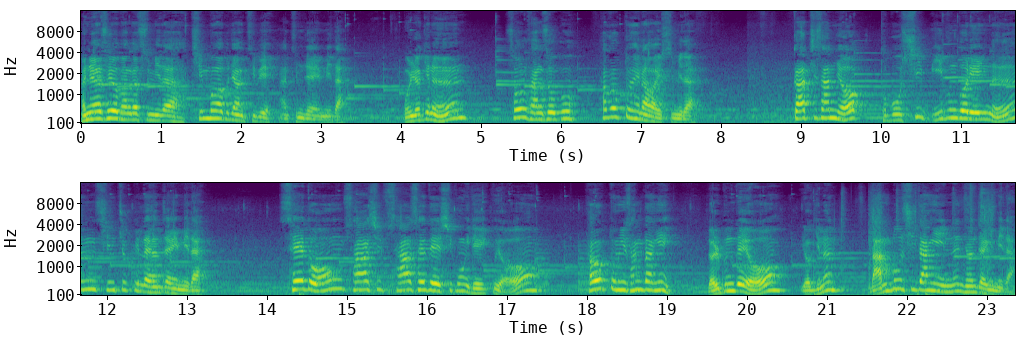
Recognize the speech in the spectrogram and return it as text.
안녕하세요. 반갑습니다. 친모아부장TV의 안팀장입니다. 오늘 여기는 서울 강서구 화곡동에 나와 있습니다. 까치산역 도보 12분 거리에 있는 신축 빌라 현장입니다. 세동 44세대 시공이 되어 있고요. 화곡동이 상당히 넓은데요. 여기는 남부시장에 있는 현장입니다.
